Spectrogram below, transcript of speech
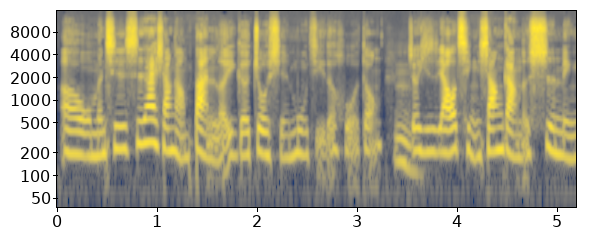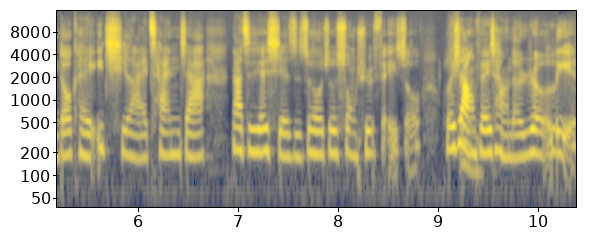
呃，我们其实是在香港办了一个旧鞋募集的活动，嗯，就其实邀请香港的市民都可以一起来参加，那这些鞋子最后就送去非洲，回响非常的热烈。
